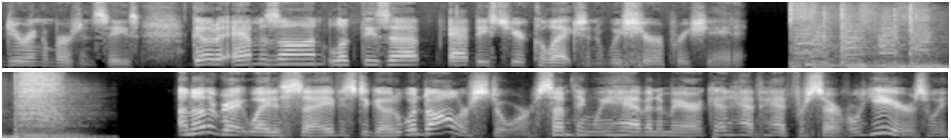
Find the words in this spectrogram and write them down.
during emergencies. Go to Amazon, look these up, add these to your collection. We sure appreciate it. Another great way to save is to go to a dollar store, something we have in America and have had for several years. We,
